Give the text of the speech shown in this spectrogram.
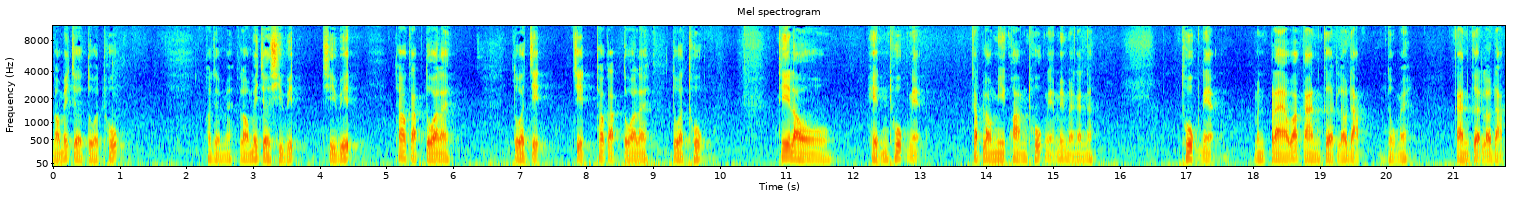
เราไม่เจอตัวทุกข์เข้าใจไหมเราไม่เจอชีวิตชีวิต เท่ากับตัวอะไร ตัวจิตจิตเท่ากับตัวอะไรตัวทุกข์ที่เราเห็นทุกข์เนี่ยกับเรามีความทุกข์เนี่ยไม่เหมือนกันนะทุกข์เนี่ยมันแปลว่าการเกิดแล้วดับถูกไหมการเกิดแล้วดับ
